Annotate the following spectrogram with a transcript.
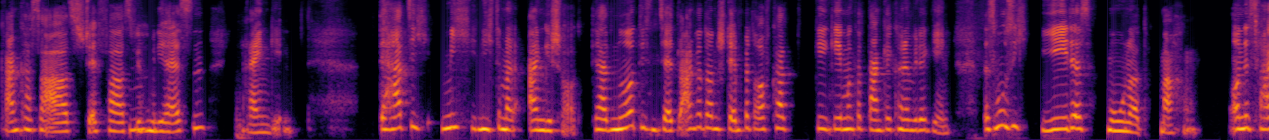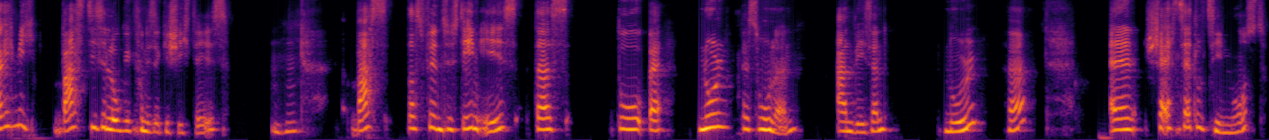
Krankenkassearzt, Chefarzt, wie auch Mhm. immer die heißen, reingehen. Der hat sich mich nicht einmal angeschaut. Der hat nur diesen Zettel angeschaut, einen Stempel drauf gehabt, gegeben und gesagt, danke, können wieder gehen. Das muss ich jedes Monat machen. Und jetzt frage ich mich, was diese Logik von dieser Geschichte ist Mhm. Was das für ein System ist, dass du bei null Personen anwesend, null, hä, einen Scheißzettel ziehen musst,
